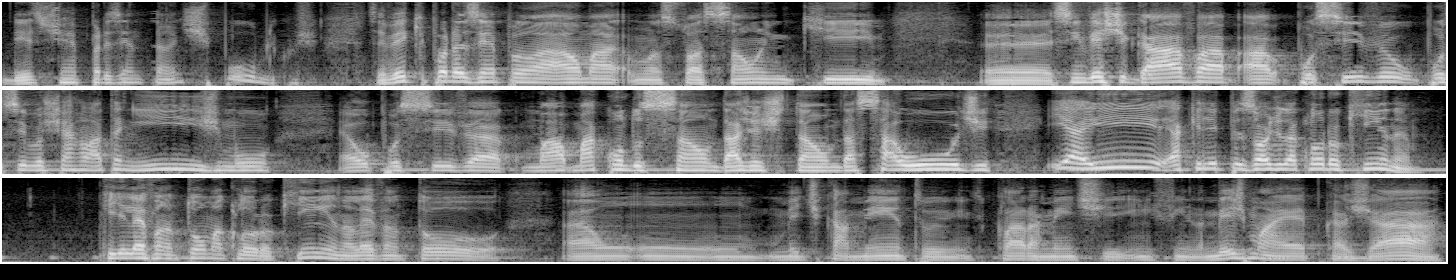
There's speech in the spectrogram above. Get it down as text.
desses representantes públicos. Você vê que, por exemplo, há uma, uma situação em que é, se investigava a possível, o possível charlatanismo, é, o possível uma, uma condução da gestão da saúde, e aí aquele episódio da cloroquina, que ele levantou uma cloroquina, levantou uh, um, um, medicamento, claramente, enfim, na mesma época já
